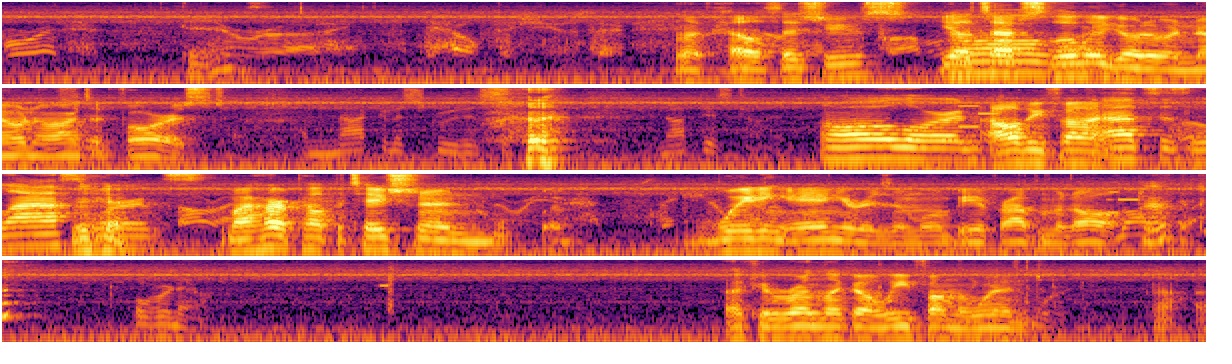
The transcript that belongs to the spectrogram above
for it? Yes. Uh, health issues. Like health issues? Yeah, let's Oh, absolutely go to a known haunted forest. I'm not gonna screw this up. not this time. Oh lord, I'll be fine. that's his last words. My heart palpitation and waiting aneurysm won't be a problem at all. Over now. I can run like a leaf on the wind. Uh-oh.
